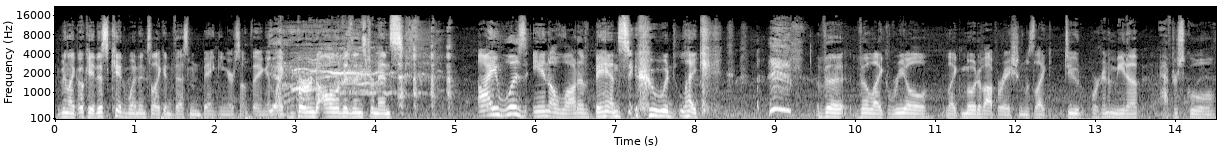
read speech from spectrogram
You've been like, okay, this kid went into like investment banking or something and like burned all of his instruments. I was in a lot of bands who would like the the like real like mode of operation was like, dude, we're gonna meet up after school.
